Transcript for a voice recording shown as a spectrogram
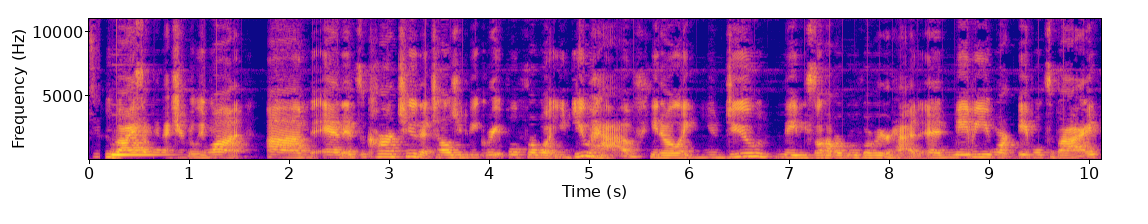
to buy something that you really want. Um, and it's a card too that tells you to be grateful for what you do have. You know, like you do maybe still have a roof over your head, and maybe you weren't able to buy,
